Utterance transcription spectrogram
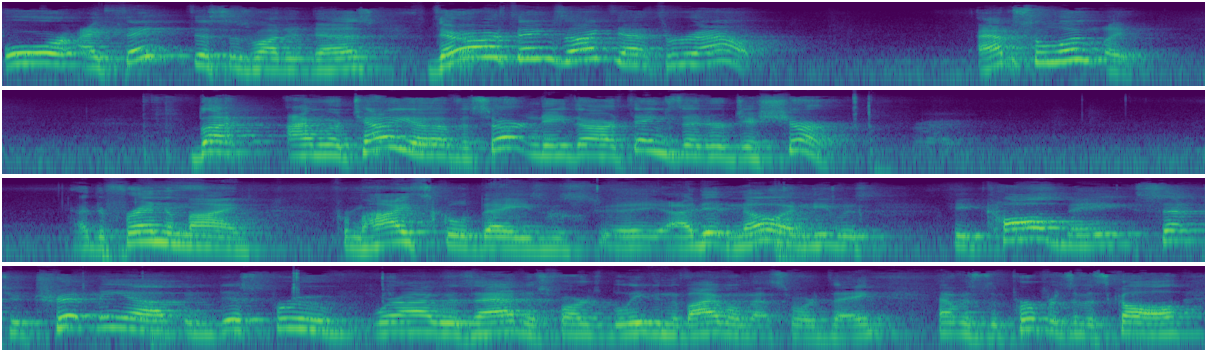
or I think this is what it does. There are things like that throughout. Absolutely. But I'm going to tell you of a certainty, there are things that are just sure. Right. I had a friend of mine from high school days. Was I didn't know it. He was he called me, set to trip me up and disprove where I was at as far as believing the Bible and that sort of thing. That was the purpose of his call.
